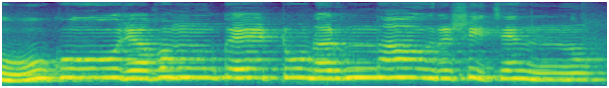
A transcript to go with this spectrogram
കൂകൂരവം കേട്ടുണർന്ന ഋഷി ചെന്നു.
